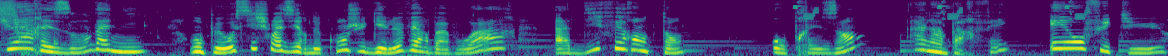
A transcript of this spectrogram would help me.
Tu as raison, Dani. On peut aussi choisir de conjuguer le verbe avoir à différents temps. Au présent, à l'imparfait et au futur.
